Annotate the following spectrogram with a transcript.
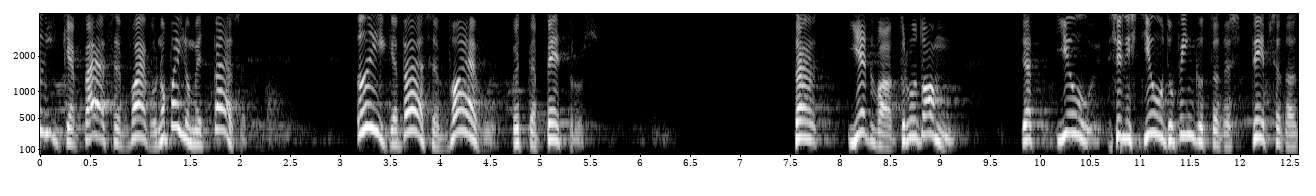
õige pääseb vaevu, no palju meid pääseb? õige pääseb vaevu, ütleb Peetrus. ta, jedva trudom, tead, jõu, sellist jõudu pingutades teeb seda,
